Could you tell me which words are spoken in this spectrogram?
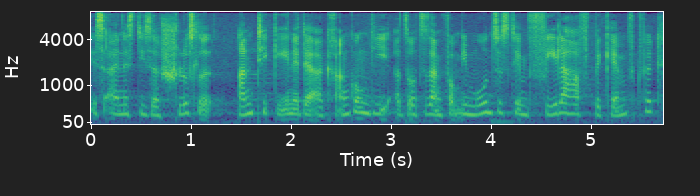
ist eines dieser Schlüsselantigene der Erkrankung, die sozusagen vom Immunsystem fehlerhaft bekämpft wird.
